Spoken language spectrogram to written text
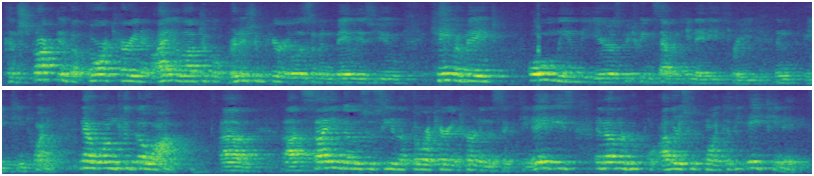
Constructive, authoritarian, and ideological British imperialism in Bayly's view came of age only in the years between 1783 and 1820. Now, one could go on, um, uh, citing those who see an authoritarian turn in the 1680s and other who, others who point to the 1880s.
